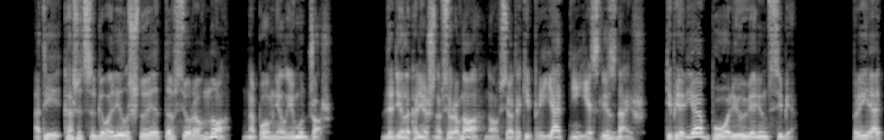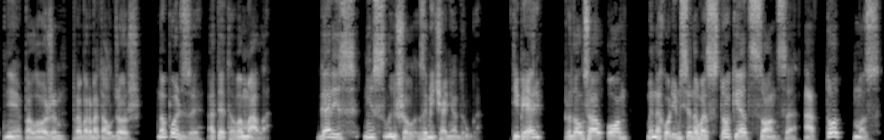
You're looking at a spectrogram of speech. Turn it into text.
— А ты, кажется, говорил, что это все равно, — напомнил ему Джордж. — Для дела, конечно, все равно, но все-таки приятнее, если знаешь. Теперь я более уверен в себе. «Приятнее, положим», — пробормотал Джордж, — «но пользы от этого мало». Гаррис не слышал замечания друга. «Теперь», — продолжал он, — «мы находимся на востоке от Солнца, а Тотмос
